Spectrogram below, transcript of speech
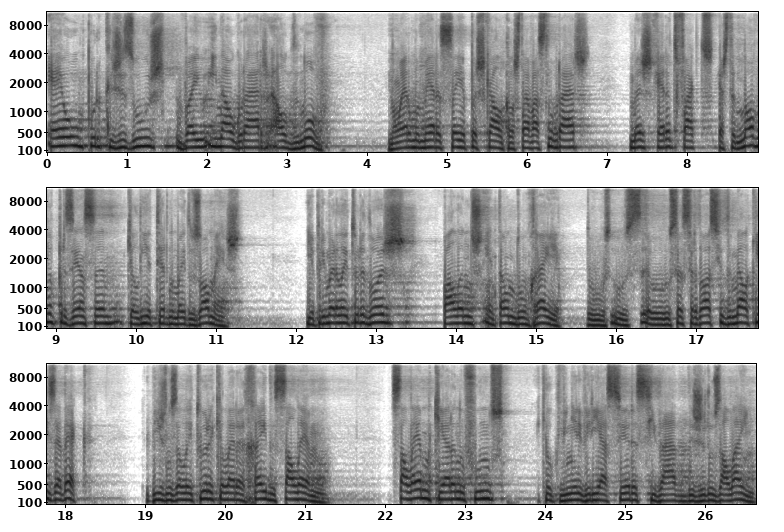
é o porque Jesus veio inaugurar algo de novo. Não era uma mera ceia pascal que ele estava a celebrar, mas era de facto esta nova presença que ele ia ter no meio dos homens. E a primeira leitura de hoje fala-nos então de um rei, do o, o sacerdócio de Melquisedeque. Diz-nos a leitura que ele era rei de Salem. Salem, que era no fundo aquilo que vinha, viria a ser a cidade de Jerusalém.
